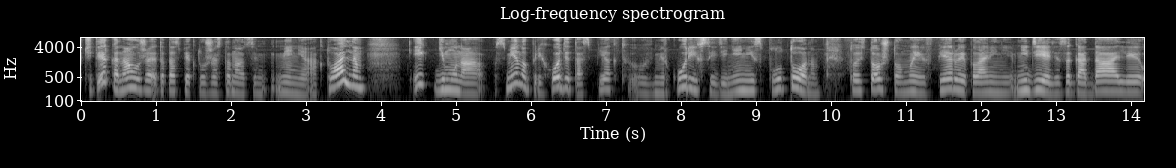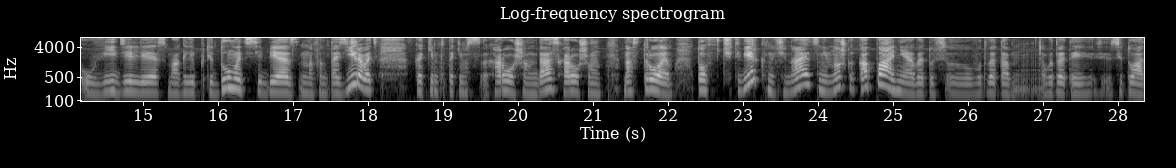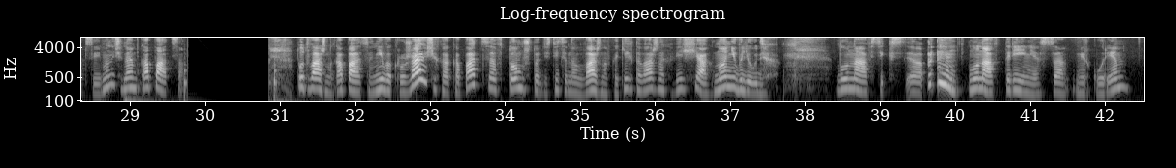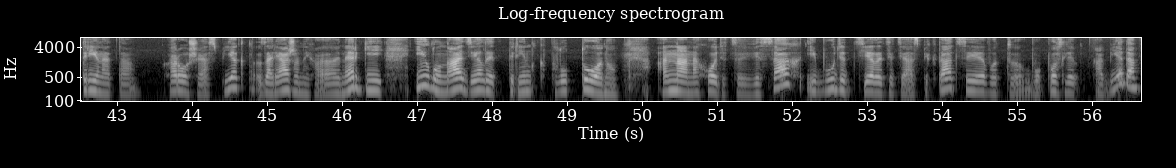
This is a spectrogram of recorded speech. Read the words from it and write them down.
в четверг она уже, этот аспект уже становится менее актуальным. И ему на смену приходит аспект в Меркурии в соединении с Плутоном. То есть то, что мы в первой половине недели загадали, увидели, смогли придумать себе, нафантазировать каким-то таким хорошим, да, с хорошим настроем, то в четверг начинается немножко копание в эту, вот в, этом, вот в этой ситуации. Мы начинаем копаться. Тут важно копаться не в окружающих, а копаться в том, что действительно важно, в каких-то важных вещах, но не в людях. Луна в, секс... Э, Луна в трине с Меркурием. Трин – это хороший аспект, заряженный э, энергией, и Луна делает трин к Плутону. Она находится в весах и будет делать эти аспектации вот э, после обеда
